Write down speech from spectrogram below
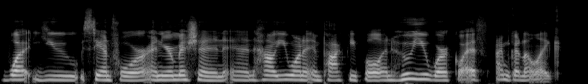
what you stand for and your mission and how you want to impact people and who you work with. I'm going to like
